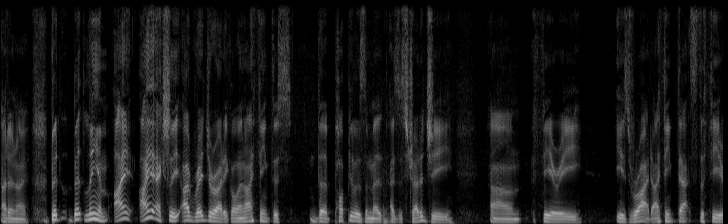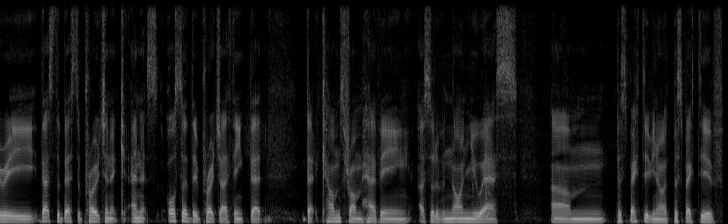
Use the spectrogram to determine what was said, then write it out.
I don't know, but but Liam, I I actually I read your article and I think this the populism as, as a strategy um, theory is right. I think that's the theory. That's the best approach, and it and it's also the approach I think that that comes from having a sort of non-US um, perspective. You know, a perspective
